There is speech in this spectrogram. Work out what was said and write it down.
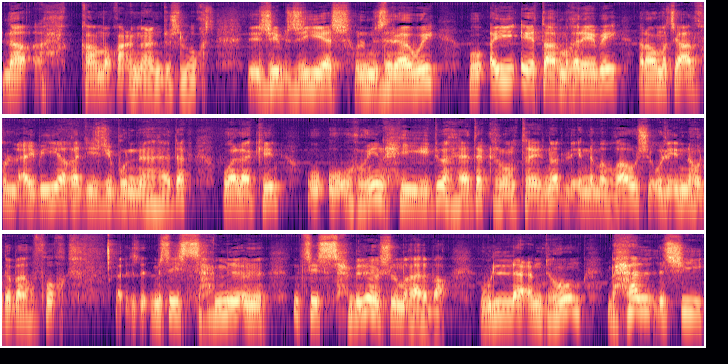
لا حقا ما عندوش الوقت. يجيب زياش والمزراوي وأي إطار مغربي راهو ما تعرفوا اللعيبية غادي يجيبوا لنا هذاك. ولكن وين حيدوه هذاك l'entraîneur لأن ما بغاوش ولأنه دابا فوق ما تيستحمل ما تيستحملوش المغاربة. ولا عندهم بحال شي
